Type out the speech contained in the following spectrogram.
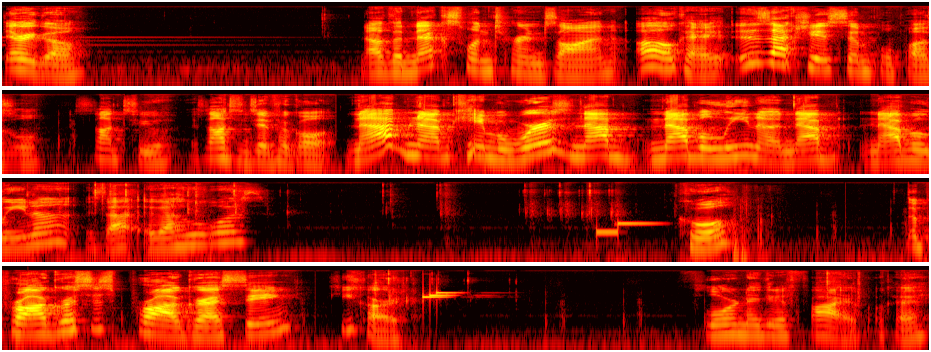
There we go. Now the next one turns on. Oh, okay. This is actually a simple puzzle. It's not too. It's not too difficult. Nab Nab came, but where's Nab Nabalina? Nab Nabalina? Is that is that who it was? Cool. The progress is progressing. Key card. Floor negative five. Okay.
